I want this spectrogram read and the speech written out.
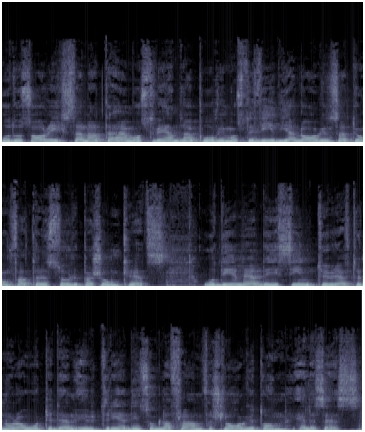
Och då sa riksdagen att det här måste vi ändra på, vi måste vidga lagen så att det omfattar en större personkrets. Och det ledde i sin tur efter några år till den utredning som la fram förslaget om LSS.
